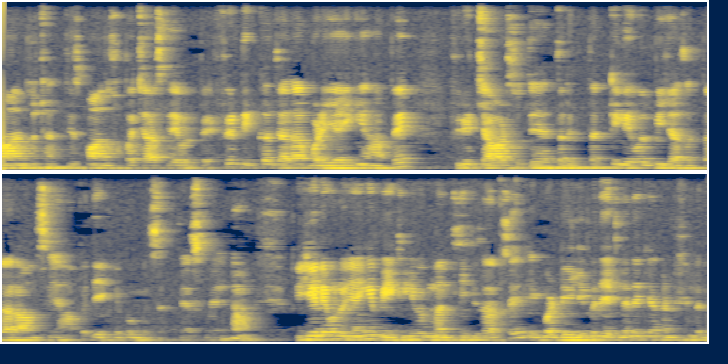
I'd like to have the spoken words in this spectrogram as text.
पाँच सौ छत्तीस, पाँच सौ पचास लेवल पे, फिर दिक्कत ज़्यादा बढ़ जाएगी यहाँ पे फिर चार सौ तिहत्तर तक के लेवल भी जा सकता है आराम से यहाँ पे देखने को मिल सकते हैं इसमें, है ना? तो ये लेवल हो जाएँगे वीकली और मंथली के हिसाब से। एक बार डेली पे देख लेते हैं क्या कंडीशन लग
